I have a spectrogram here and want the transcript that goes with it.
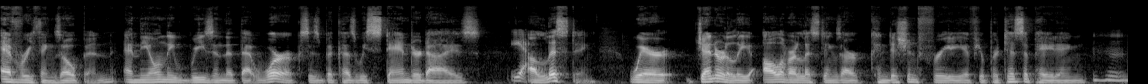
everything's open. And the only reason that that works is because we standardize Yeah. a listing where generally all of our listings are condition free. If you're participating, Mm-hmm.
